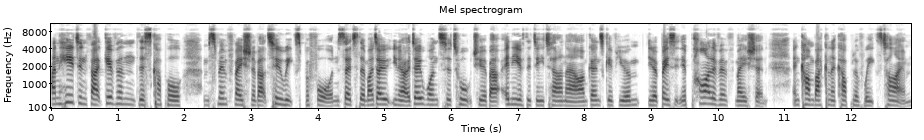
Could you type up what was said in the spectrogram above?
And he'd, in fact, given this couple um, some information about two weeks before and said to them, I don't, you know, I don't want to talk to you about any of the detail now. I'm going to give you, a, you know, basically a pile of information and come back in a couple of weeks' time.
